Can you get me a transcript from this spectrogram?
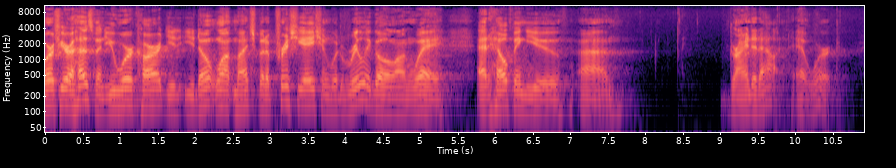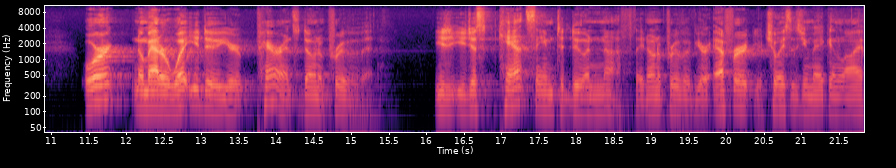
Or if you're a husband, you work hard, you, you don't want much, but appreciation would really go a long way at helping you um, grind it out at work. Or no matter what you do, your parents don't approve of it. You, you just can't seem to do enough. They don't approve of your effort, your choices you make in life.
